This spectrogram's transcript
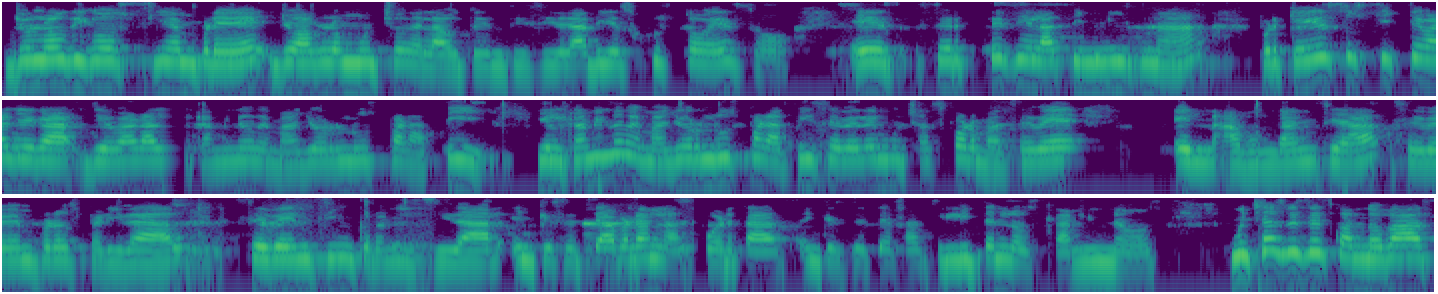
yo lo digo siempre, yo hablo mucho de la autenticidad y es justo eso, es serte fiel a ti misma, porque eso sí te va a llegar, llevar al camino de mayor luz para ti. Y el camino de mayor luz para ti se ve de muchas formas, se ve en abundancia, se ve en prosperidad, se ve en sincronicidad, en que se te abran las puertas, en que se te faciliten los caminos. Muchas veces cuando vas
